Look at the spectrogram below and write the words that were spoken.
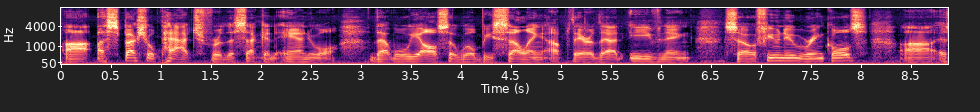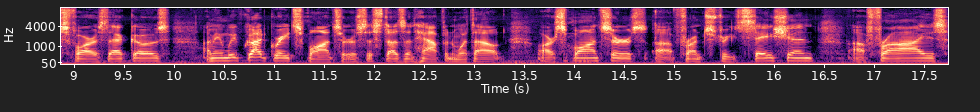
uh, a special patch for the second annual that we also will be selling up there that evening. So a few new wrinkles uh, as far as that goes. I mean, we've got great sponsors. This doesn't happen without our sponsors: uh, Front Street Station, uh, Fry's,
